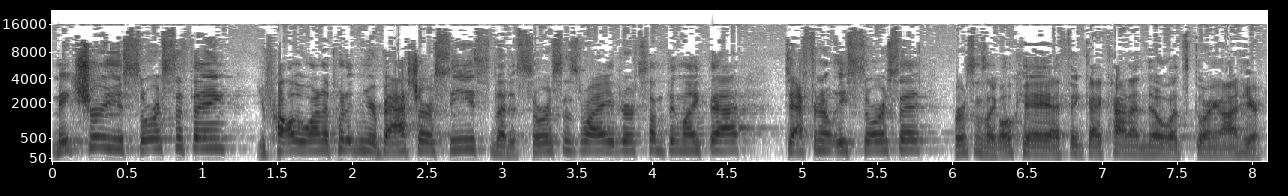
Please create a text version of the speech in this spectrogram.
Make sure you source the thing. You probably want to put it in your bash RC so that it sources right or something like that. Definitely source it. Person's like, okay, I think I kind of know what's going on here.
